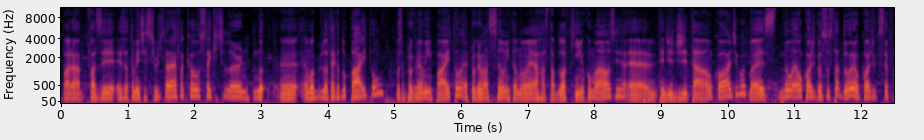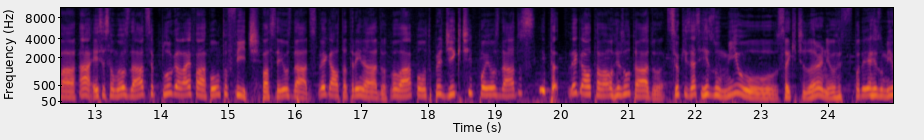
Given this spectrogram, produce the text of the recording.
para fazer exatamente esse tipo de tarefa, que é o scikit-learn. É- É uma biblioteca do Python, você programa em Python, é programação, então não é arrastar bloquinho com mouse, é, tem de digitar um código, mas não é um código assustador, é um código que você fala, ah, esses são meus dados, você pluga lá e fala, ponto fit, passei os dados. Legal, tá treinado. Vou lá, ponto predict, põe os dados e tá legal, tá lá o resultado. Se eu quisesse resumir o scikit-learn, eu poderia resumir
